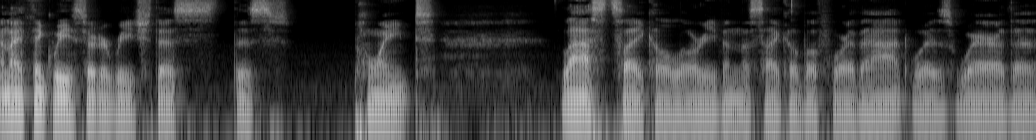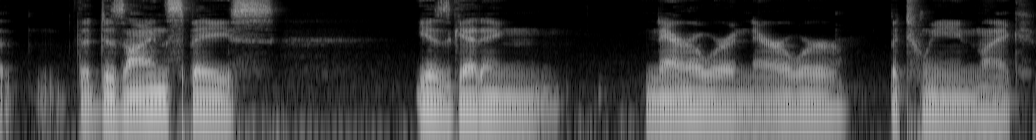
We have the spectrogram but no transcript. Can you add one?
and I think we sort of reached this this point last cycle or even the cycle before that was where the the design space is getting narrower and narrower between like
